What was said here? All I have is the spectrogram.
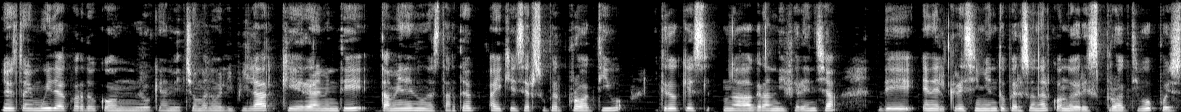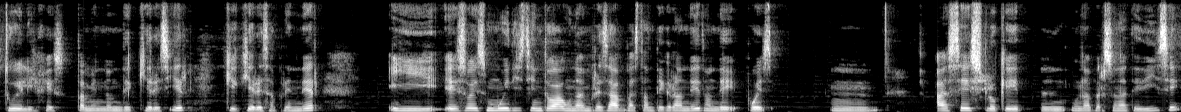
Yo estoy muy de acuerdo con lo que han dicho Manuel y Pilar, que realmente también en una startup hay que ser súper proactivo. Creo que es una gran diferencia de en el crecimiento personal cuando eres proactivo, pues tú eliges también dónde quieres ir, qué quieres aprender y eso es muy distinto a una empresa bastante grande donde pues mm, haces lo que una persona te dice,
